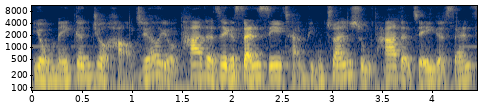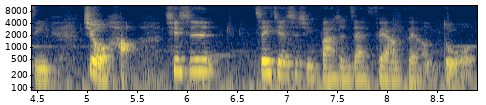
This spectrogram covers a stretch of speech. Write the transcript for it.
有梅根就好，只要有她的这个三 C 产品专属她的这一个三 C 就好。其实这件事情发生在非常非常多。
